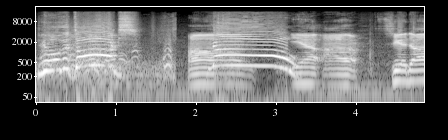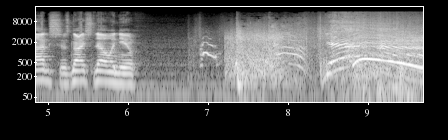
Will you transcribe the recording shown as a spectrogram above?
No, the dogs. Uh, No. Yeah. Uh, see ya, dogs. It was nice knowing you. Yeah.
